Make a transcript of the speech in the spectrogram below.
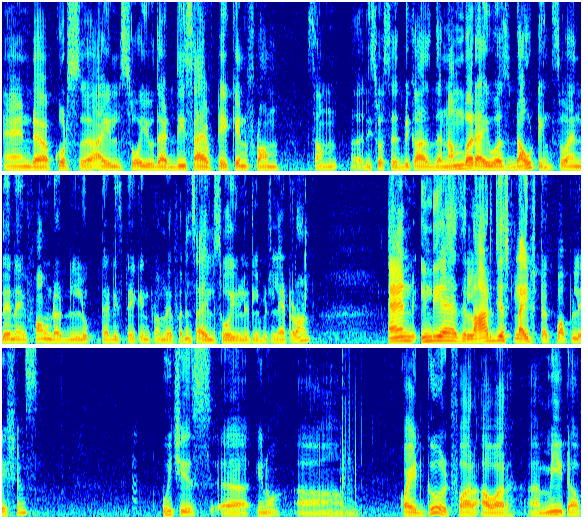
and uh, of course, uh, I will show you that this I have taken from some uh, resources because the number I was doubting. So, and then I found out look that is taken from reference I will show you a little bit later on. And India has the largest livestock populations which is uh, you know um, quite good for our uh, meat of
